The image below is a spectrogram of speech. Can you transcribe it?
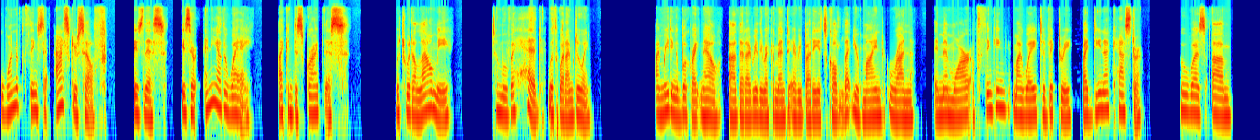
one of the things to ask yourself is this Is there any other way I can describe this which would allow me to move ahead with what I'm doing? I'm reading a book right now uh, that I really recommend to everybody. It's called Let Your Mind Run, a memoir of thinking my way to victory by Deena Kastor, who was um,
